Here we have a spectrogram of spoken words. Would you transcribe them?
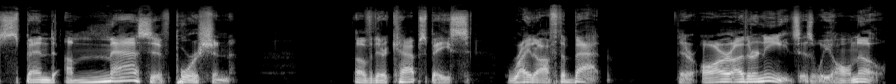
spend a massive portion of their cap space right off the bat. There are other needs, as we all know.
